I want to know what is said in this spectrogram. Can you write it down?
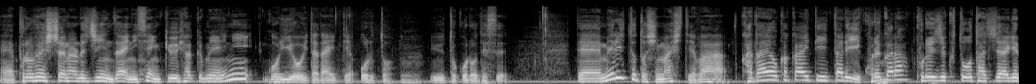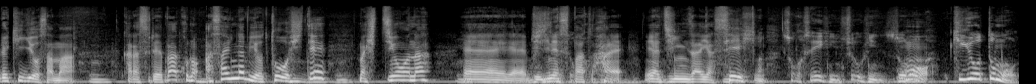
えー、プロフェッショナル人材2900名にご利用いただいておるというところです。うんでメリットとしましては課題を抱えていたりこれからプロジェクトを立ち上げる企業様からすればこのアサイナビを通してまあ必要なえー、ビジネスパート、はい、いや人材や製品、そうか製品商品その企業とも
